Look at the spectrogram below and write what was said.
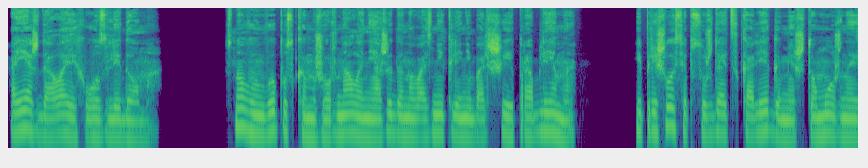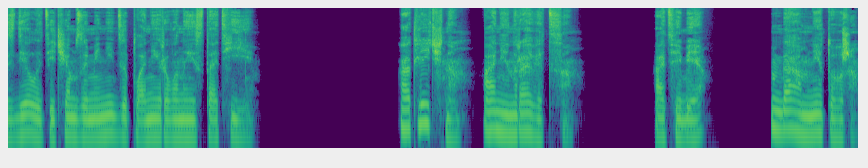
а я ждала их возле дома. С новым выпуском журнала неожиданно возникли небольшие проблемы, и пришлось обсуждать с коллегами, что можно сделать и чем заменить запланированные статьи. «Отлично, Ане нравится», а тебе? Да, мне тоже.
